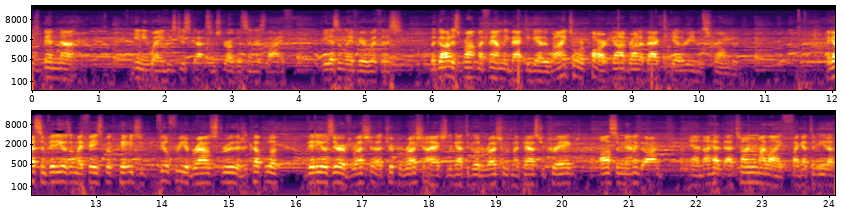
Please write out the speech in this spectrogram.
he's been uh, anyway. He's just got some struggles in his life. He doesn't live here with us. But God has brought my family back together. When I tore apart, God brought it back together even stronger. I got some videos on my Facebook page. Feel free to browse through. There's a couple of videos there of Russia, a trip of Russia. I actually got to go to Russia with my pastor Craig. Awesome man of God. And I had that time of my life. I got to meet a,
